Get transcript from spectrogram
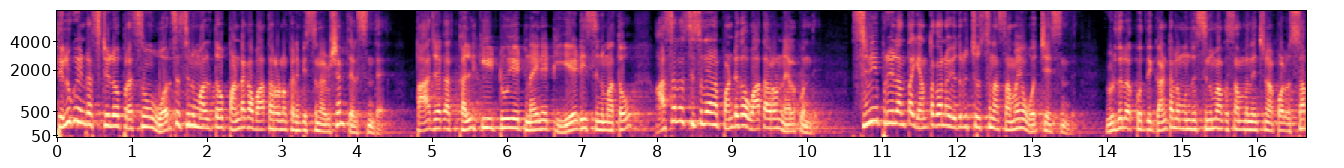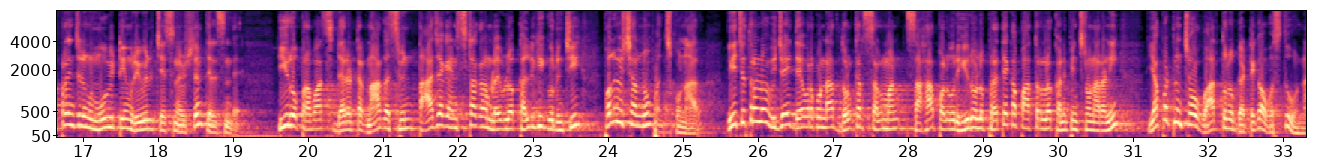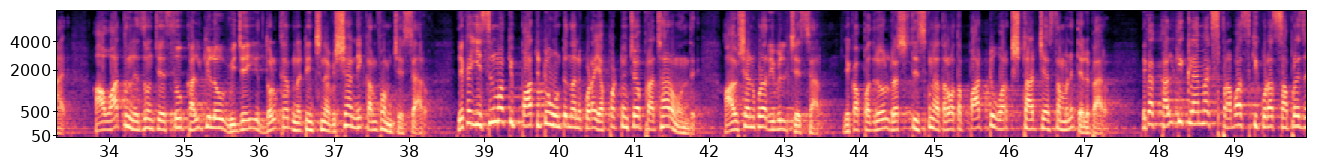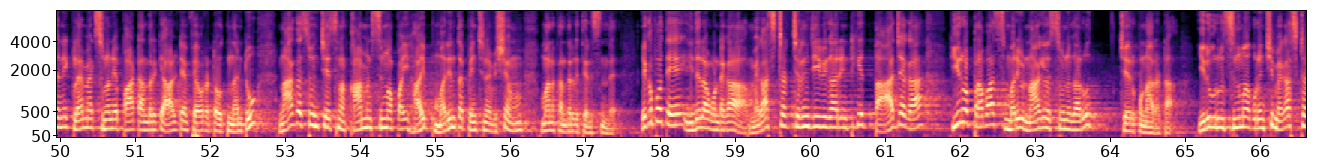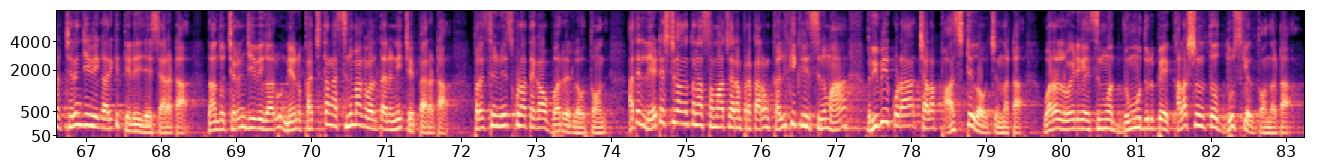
తెలుగు ఇండస్ట్రీలో ప్రస్తుతం వరుస సినిమాలతో పండగ వాతావరణం కనిపిస్తున్న విషయం తెలిసిందే. తాజాగా కల్కి two eight nine eight AD సినిమాతో అసలు శిశులైన పండుగ వాతావరణం నెలకొంది. సినీ ప్రియులంతా ఎంతగానో ఎదురు చూస్తున్న సమయం వచ్చేసింది. విడుదల కొద్ది గంటల ముందు సినిమాకు సంబంధించిన పలు సర్ప్రైజింగ్ మూవీ టీం రివీల్ చేసిన విషయం తెలిసిందే. హీరో ప్రభాస్ డైరెక్టర్ నాగ్ అశ్విన్ తాజాగా ఇన్స్టాగ్రామ్ లైవ్లో కల్కి గురించి పలు విషయాలను పంచుకున్నారు. ఈ చిత్రంలో విజయ్ దేవరకొండ దుల్కర్ సల్మాన్ సహా పలువురు హీరోలు ప్రత్యేక పాత్రలో కనిపించనున్నారని ఎప్పటి నుంచో వార్తలు గట్టిగా వస్తూ ఉన్నాయి. ఆ వార్తలు నిజం చేస్తూ కల్కిలో విజయ్ దుల్కర్ నటించిన విషయాన్ని కన్ఫర్మ్ చేశారు. ఇక ఈ సినిమాకి పార్ట్ టూ ఉంటుందని కూడా ఎప్పటి నుంచో ప్రచారం ఉంది. ఆ విషయాన్ని కూడా రివీల్ చేశారు. ఇక పది రోజులు రెస్ట్ తీసుకుని ఆ తర్వాత పార్ట్ టూ వర్క్ స్టార్ట్ చేస్తామని తెలిపారు. ఇక కల్కి క్లైమాక్స్ ప్రభాస్కి కూడా సర్ప్రైజ్ అని క్లైమాక్స్లోనే పాట అందరికీ ఆల్ టైమ్ ఫేవరెట్ అవుతుందంటూ నాగస్విన్ చేసిన కామెంట్ సినిమాపై హైప్ మరింత పెంచిన విషయం మనకందరికీ తెలిసిందే. ఇకపోతే ఇదిలా ఉండగా మెగాస్టార్ చిరంజీవి గారింటికి తాజాగా హీరో ప్రభాస్ మరియు నాగేశ్వన్ గారు చేరుకున్నారట. ఇరువురు సినిమా గురించి మెగాస్టార్ చిరంజీవి గారికి తెలియజేశారట. దాంతో చిరంజీవి గారు నేను ఖచ్చితంగా సినిమాకి వెళ్తానని చెప్పారట. ప్రస్తుతం న్యూస్ కూడా తెగ వైరల్ అవుతోంది. అయితే లేటెస్ట్గా అందుతున్న సమాచారం ప్రకారం కలికికి సినిమా రివ్యూ కూడా చాలా పాజిటివ్గా వచ్చిందట. వరల్డ్ వైడ్గా ఈ సినిమా దుమ్ము దులిపే కలెక్షన్లతో దూసుకెళ్తోందట.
